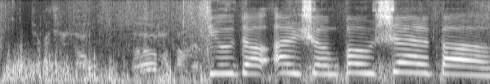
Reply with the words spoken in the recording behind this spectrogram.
这个形状，这么大，丢到岸上暴晒吧。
